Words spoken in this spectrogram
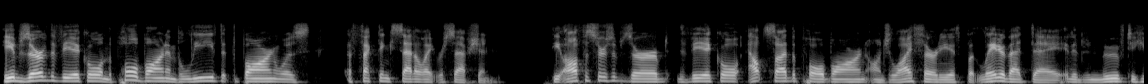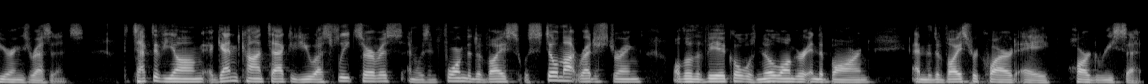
He observed the vehicle in the pole barn and believed that the barn was affecting satellite reception. The officers observed the vehicle outside the pole barn on July 30th, but later that day it had been moved to Heuring's residence. Detective Young again contacted U.S. Fleet Service and was informed the device was still not registering, although the vehicle was no longer in the barn and the device required a hard reset.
